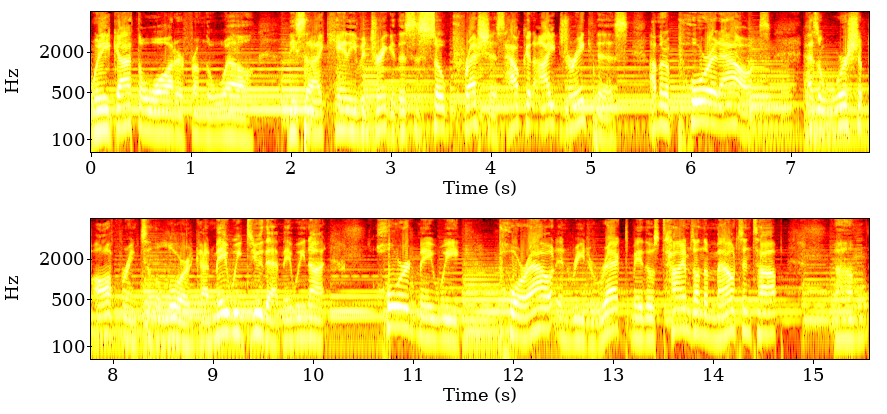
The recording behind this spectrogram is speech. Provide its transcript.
when he got the water from the well and he said, I can't even drink it. This is so precious. How can I drink this? I'm going to pour it out as a worship offering to the Lord. God, may we do that. May we not hoard. May we pour out and redirect. May those times on the mountaintop um,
